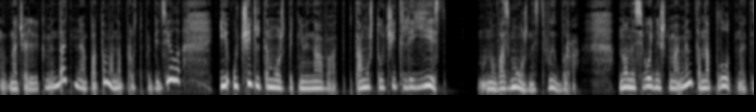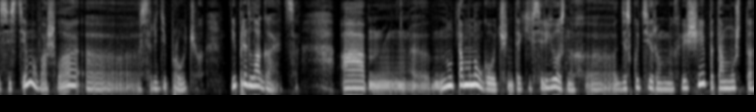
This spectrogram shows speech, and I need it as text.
вначале рекомендательной, а потом она просто победила. И учитель-то, может быть, не виноват, потому что учителя есть ну, возможность выбора. Но на сегодняшний момент она плотно, эта система вошла э, среди прочих и предлагается. А ну, там много очень таких серьезных э, дискутируемых вещей, потому что,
